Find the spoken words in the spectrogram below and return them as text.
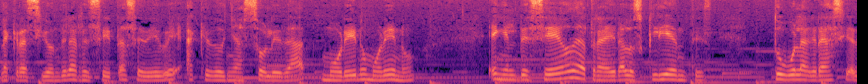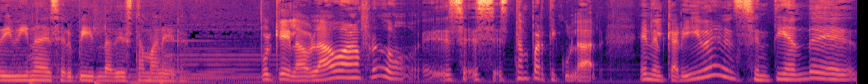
La creación de la receta se debe a que doña Soledad Moreno Moreno, en el deseo de atraer a los clientes, tuvo la gracia divina de servirla de esta manera. Porque el hablado afro es, tan particular. En el Caribe se entiende,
